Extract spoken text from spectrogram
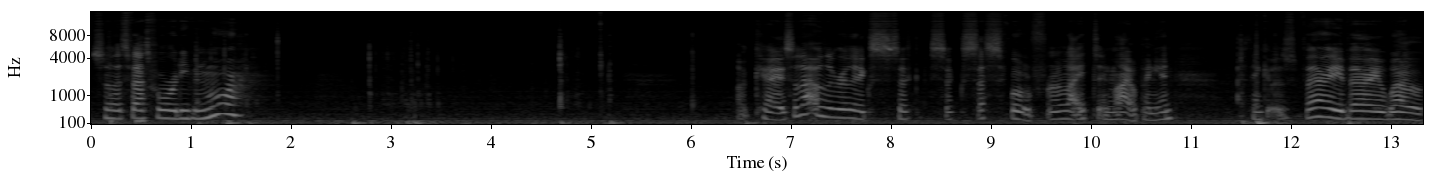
So let's fast forward even more. Okay, so that was a really su successful flight, in my opinion. I think it was very, very well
